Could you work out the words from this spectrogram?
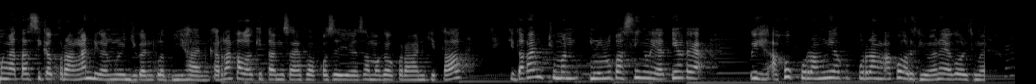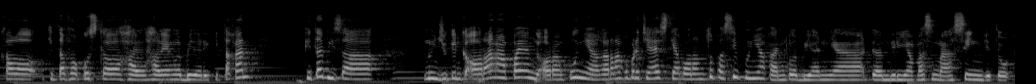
mengatasi kekurangan dengan menunjukkan kelebihan. Karena kalau kita misalnya fokus aja sama kekurangan kita, kita kan cuman melulu pasti ngelihatnya kayak wih aku kurang nih, aku kurang, aku harus gimana ya, aku harus gimana. Kalau kita fokus ke hal-hal yang lebih dari kita kan kita bisa nunjukin ke orang apa yang nggak orang punya karena aku percaya setiap orang tuh pasti punya kan kelebihannya dalam dirinya masing-masing gitu.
